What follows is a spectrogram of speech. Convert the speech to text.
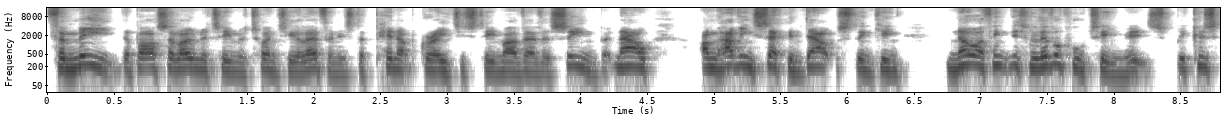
for me, the Barcelona team of 2011 is the pin-up greatest team I've ever seen. But now I'm having second doubts thinking, no, I think this Liverpool team, it's because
